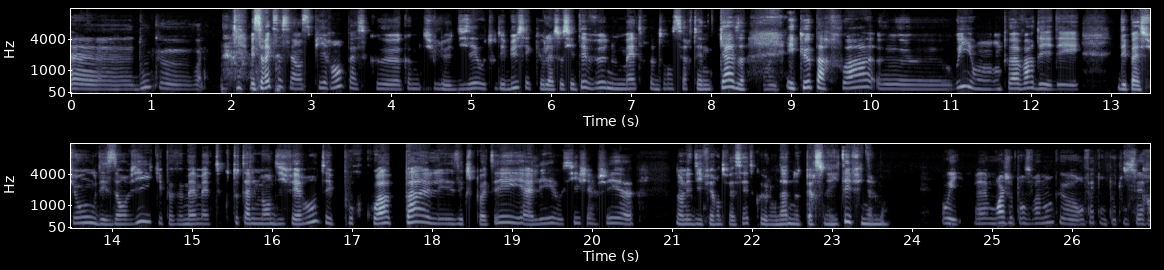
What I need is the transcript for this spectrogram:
Euh, donc euh, voilà. Mais c'est vrai que ça c'est inspirant parce que, comme tu le disais au tout début, c'est que la société veut nous mettre dans certaines cases Oui. et que parfois, euh, oui, on, on peut avoir des, des, des passions ou des envies qui peuvent même être totalement différentes et pourquoi pas les exploiter et aller aussi chercher dans les différentes facettes que l'on a de notre personnalité finalement. Oui, euh, moi je pense vraiment qu'en fait on peut tout faire.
